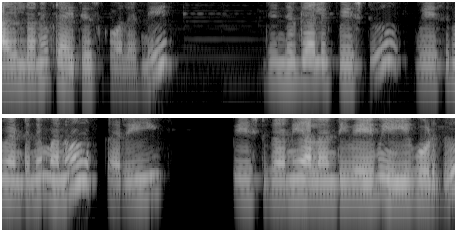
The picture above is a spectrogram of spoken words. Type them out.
ఆయిల్లోనే ఫ్రై చేసుకోవాలండి. జింజర్ గార్లిక్ పేస్ట్ వేసిన వెంటనే మనం కర్రీ పేస్ట్ కానీ అలాంటివి ఏమి వేయకూడదు.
